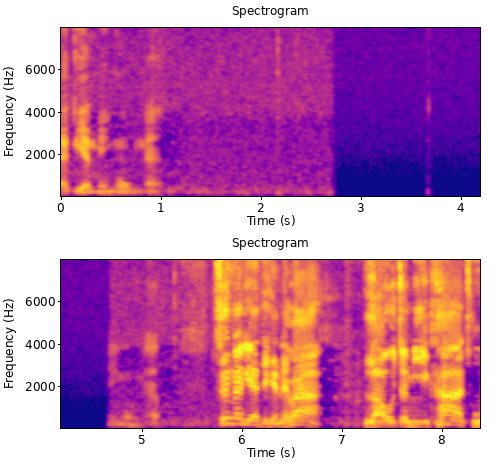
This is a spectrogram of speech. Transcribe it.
นักเรียนไม่งงนะไม่งงนะครับ ซึ่งนักเรียนจะเห็นได้ว่า เราจะมีค่า to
